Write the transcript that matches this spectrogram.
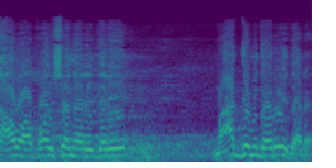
ನಾವು ಅಪೋಸಿಷನ್ ಇದ್ದೀರಿ ಮಾಧ್ಯಮದವರು ಇದ್ದಾರೆ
